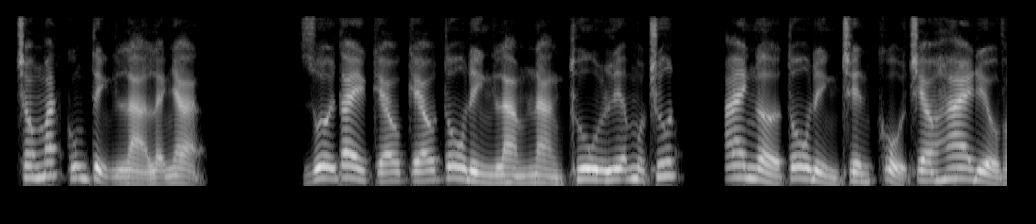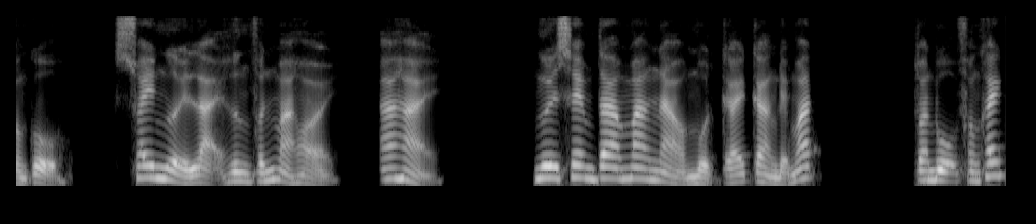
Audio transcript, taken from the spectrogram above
Trong mắt cũng tịnh là lạnh nhạt. Rồi tay kéo kéo Tô Đình làm nàng thu liễm một chút, ai ngờ Tô Đình trên cổ treo hai điều vòng cổ, xoay người lại hưng phấn mà hỏi, A Hải, ngươi xem ta mang nào một cái càng đẹp mắt. Toàn bộ phòng khách,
